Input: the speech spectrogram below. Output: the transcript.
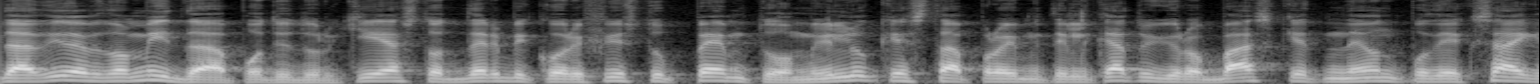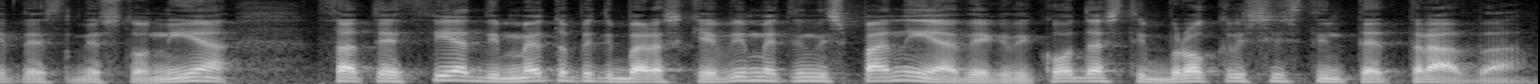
72-70 από την Τουρκία στο ντέρμπι κορυφής του 5ου ομίλου και στα προημιτελικά του Eurobasket νέων που διεξάγεται στην Εστονία θα τεθεί αντιμέτωπη την Παρασκευή με την Ισπανία, διεκδικώντας την πρόκριση στην τετράδα.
